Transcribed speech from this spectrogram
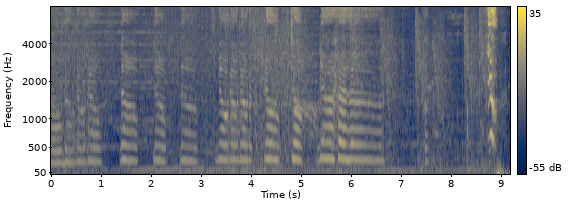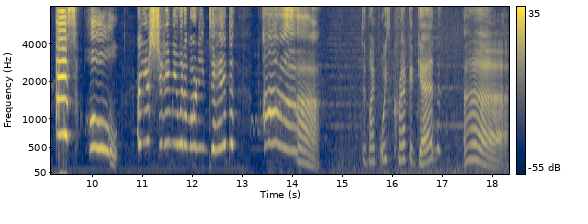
No, no, no, no, no, no, no, no, no, no, no, no, don't, no. Uh, you asshole! Are you shitting me when I'm already dead? Ah! Did my voice crack again? Ah.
